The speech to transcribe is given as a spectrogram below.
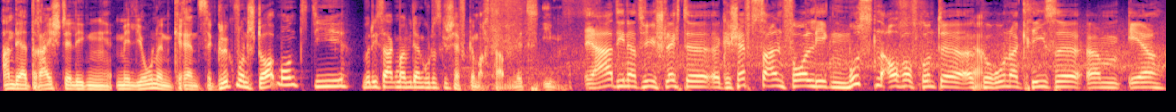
an der dreistelligen Millionengrenze. Glückwunsch Dortmund, die würde ich sagen mal wieder ein gutes Geschäft gemacht haben mit ihm. Ja, die natürlich schlechte äh, Geschäftszahlen vorlegen mussten, auch aufgrund der äh, ja. Corona-Krise. Ähm, er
